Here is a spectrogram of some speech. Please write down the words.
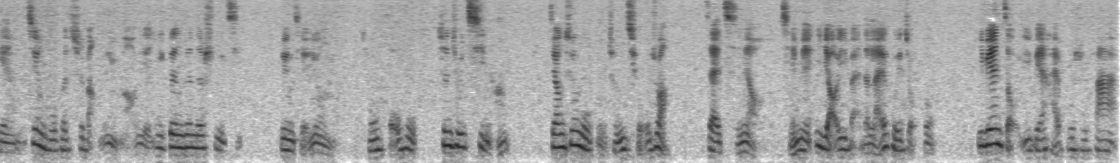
天，颈部和翅膀的羽毛也一根根的竖起，并且用从喉部伸出气囊，将胸部鼓成球状，在雌鸟。前面一摇一摆的来回走动，一边走一边还不时发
